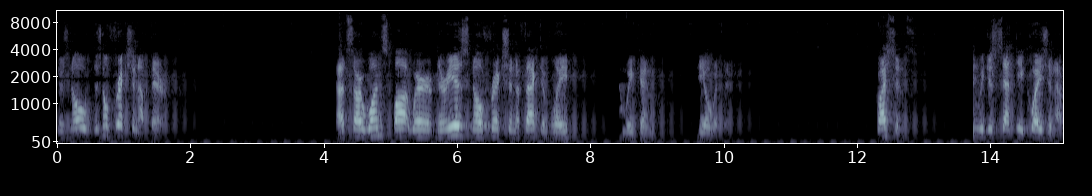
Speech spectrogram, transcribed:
There's no, there's no friction up there. That's our one spot where there is no friction effectively, and we can deal with it. Questions? We just set the equation up.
